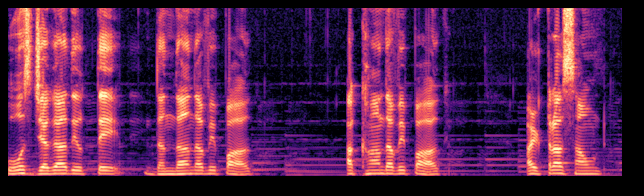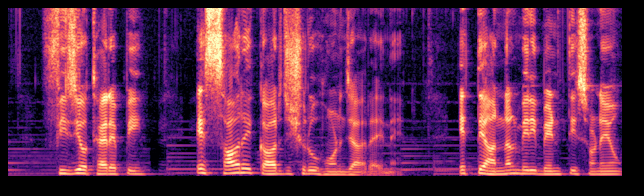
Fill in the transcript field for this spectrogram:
ਉਸ ਜਗ੍ਹਾ ਦੇ ਉੱਤੇ ਦੰਦਾਂ ਦਾ ਵਿਭਾਗ, ਅੱਖਾਂ ਦਾ ਵਿਭਾਗ ਅਲਟਰਾਸਾਊਂਡ ਫਿਜ਼ੀਓਥੈਰੇਪੀ ਇਹ ਸਾਰੇ ਕਾਰਜ ਸ਼ੁਰੂ ਹੋਣ ਜਾ ਰਹੇ ਨੇ। ਇਹ ਧਿਆਨ ਨਾਲ ਮੇਰੀ ਬੇਨਤੀ ਸੁਣਿਓ,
